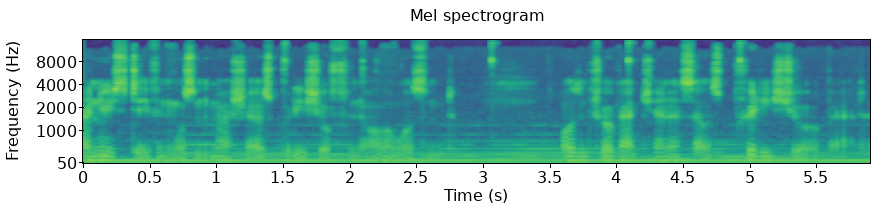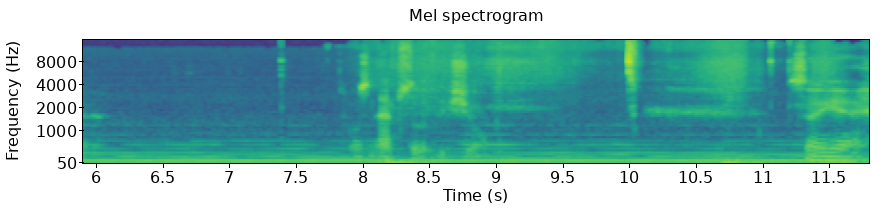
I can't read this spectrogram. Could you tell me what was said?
I knew Stephen wasn't mush. I was pretty sure Finola wasn't. I wasn't sure about Janice. I was pretty sure about her. I wasn't absolutely sure. So yeah,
